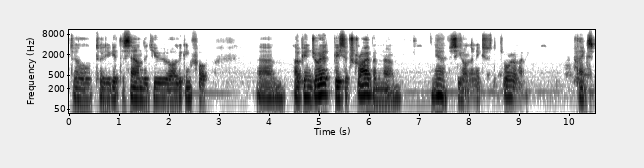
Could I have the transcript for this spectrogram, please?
till till you get the sound that you are looking for. Um, hope you enjoyed it. Please subscribe and um, yeah see you on the next tutorial maybe. Thanks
